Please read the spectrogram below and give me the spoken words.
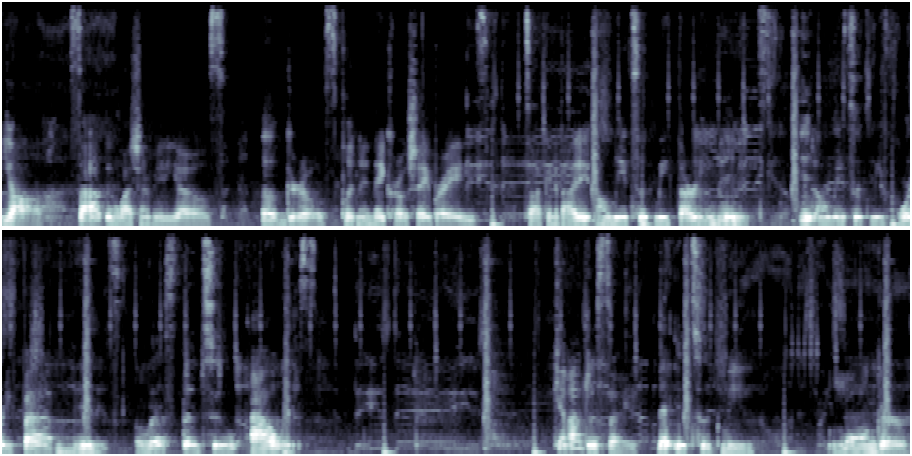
Y'all, so I've been watching videos of girls putting in their crochet braids, talking about it only took me 30 minutes. It only took me 45 minutes, less than two hours. Can I just say that it took me longer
